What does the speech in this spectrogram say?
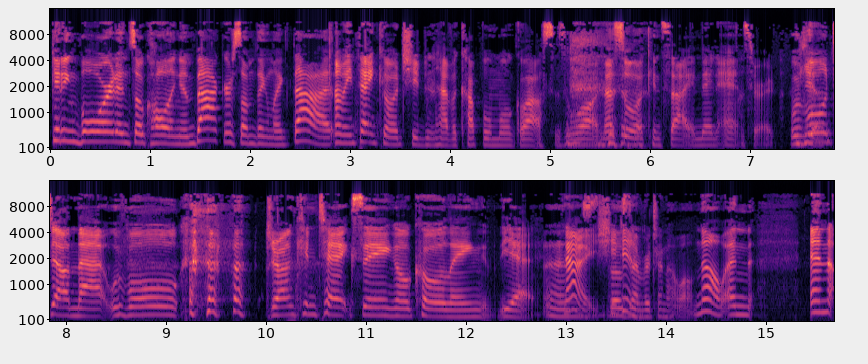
getting bored, and so calling him back, or something like that. I mean, thank God she didn't have a couple more glasses of wine. That's all I can say, and then answer it. We've Yeah. all done that. We've all drunken texting or calling. Yeah. And no, she those didn't. never turn out well. No, and and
